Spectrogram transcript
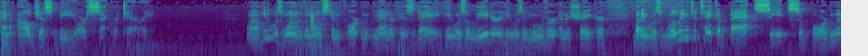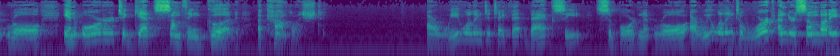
and I'll just be your secretary. Well, he was one of the most important men of his day. He was a leader, he was a mover and a shaker, but he was willing to take a back seat subordinate role in order to get something good accomplished. Are we willing to take that back seat subordinate role? Are we willing to work under somebody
